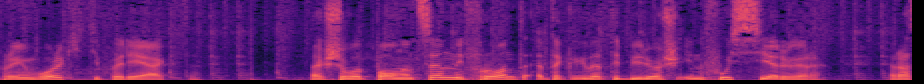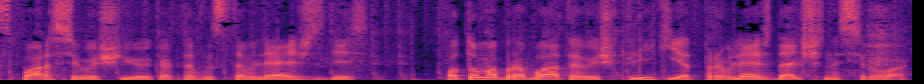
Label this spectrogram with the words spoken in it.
фреймворки типа React. Так что вот полноценный фронт это когда ты берешь инфу с сервера, распарсиваешь ее и как-то выставляешь здесь, потом обрабатываешь клики и отправляешь дальше на сервак.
